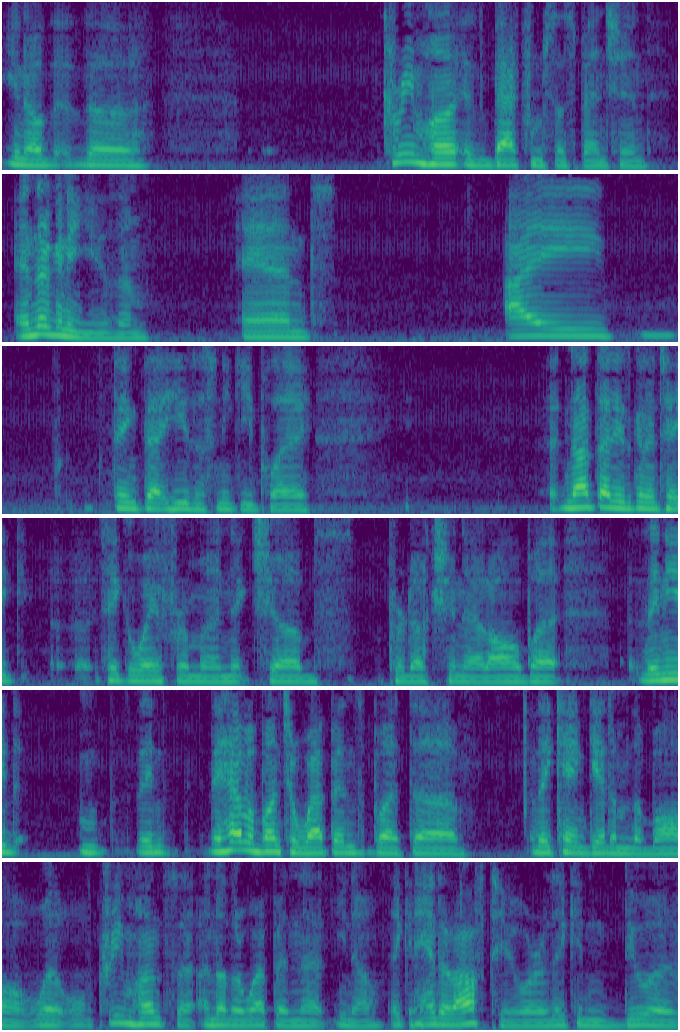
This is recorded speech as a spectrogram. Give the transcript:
you know the, the Kareem Hunt is back from suspension, and they're going to use him, and I think that he's a sneaky play. Not that he's going to take take away from uh, Nick Chubb's production at all, but they need they they have a bunch of weapons, but uh, they can't get him the ball. Well, Kareem Hunt's another weapon that you know they can hand it off to, or they can do a,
